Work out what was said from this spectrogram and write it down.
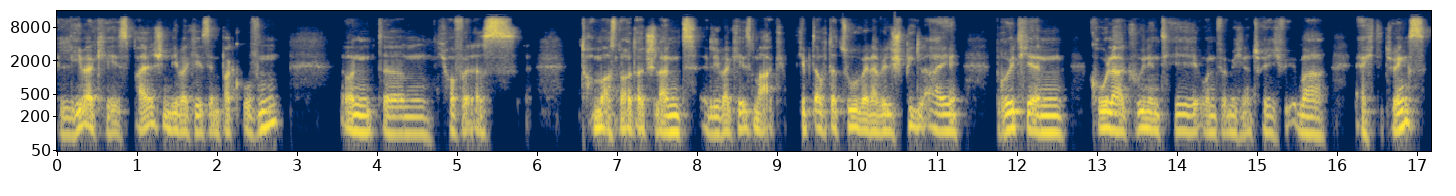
Leberkäse, bayerischen Leberkäse im Backofen. Und ähm, ich hoffe, dass Tom aus Norddeutschland Leberkäse mag. Gibt auch dazu, wenn er will, Spiegelei, Brötchen, Cola, grünen Tee und für mich natürlich wie immer echte Drinks.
